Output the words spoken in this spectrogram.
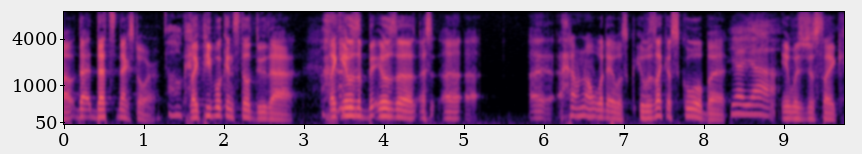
no! That that's next door. Oh, okay. Like people can still do that. Like it was a it was a, a a- a- I don't know what it was. It was like a school, but yeah, yeah. it was just like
